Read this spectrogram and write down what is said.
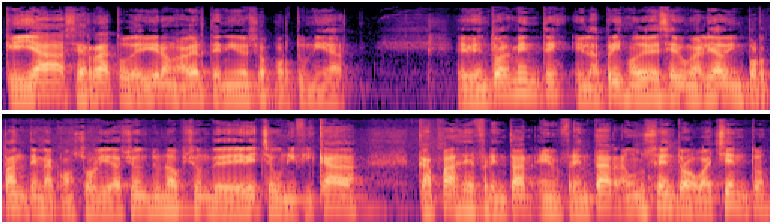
que ya hace rato debieron haber tenido esa oportunidad. Eventualmente, el aprismo debe ser un aliado importante en la consolidación de una opción de derecha unificada capaz de enfrentar, enfrentar a un centro aguachento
